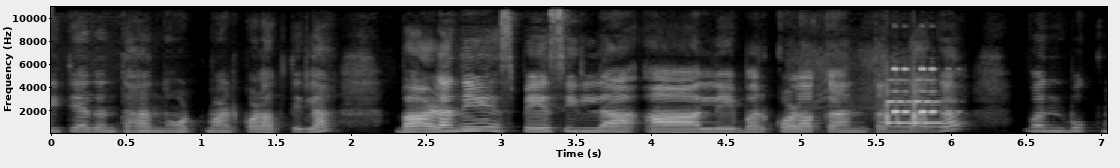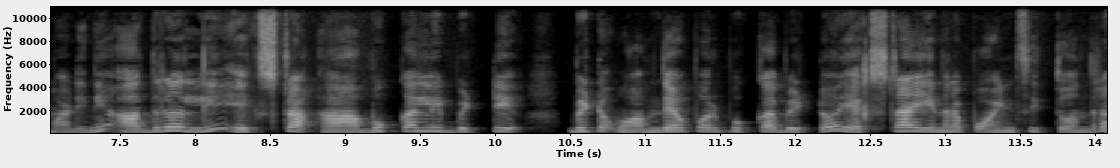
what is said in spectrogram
ರೀತಿಯಾದಂತಹ ನೋಟ್ ಮಾಡ್ಕೊಳಕ್ತಿಲ್ಲ. ಭಾಳನೇ ಸ್ಪೇಸ್ ಇಲ್ಲ ಅಲ್ಲಿ ಬರ್ಕೊಳಕ್ಕೆ ಅಂತಂದಾಗ ಒಂದು ಬುಕ್ ಮಾಡೀನಿ. ಅದರಲ್ಲಿ ಎಕ್ಸ್ಟ್ರಾ ಆ ಬುಕ್ಕಲ್ಲಿ ಬಿಟ್ಟು ಬಿಟ್ಟು ವಾಮದೇವಪುರ ಬುಕ್ಕ ಬಿಟ್ಟು ಎಕ್ಸ್ಟ್ರಾ ಏನಾರ ಪಾಯಿಂಟ್ಸ್ ಇತ್ತು ಅಂದ್ರೆ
